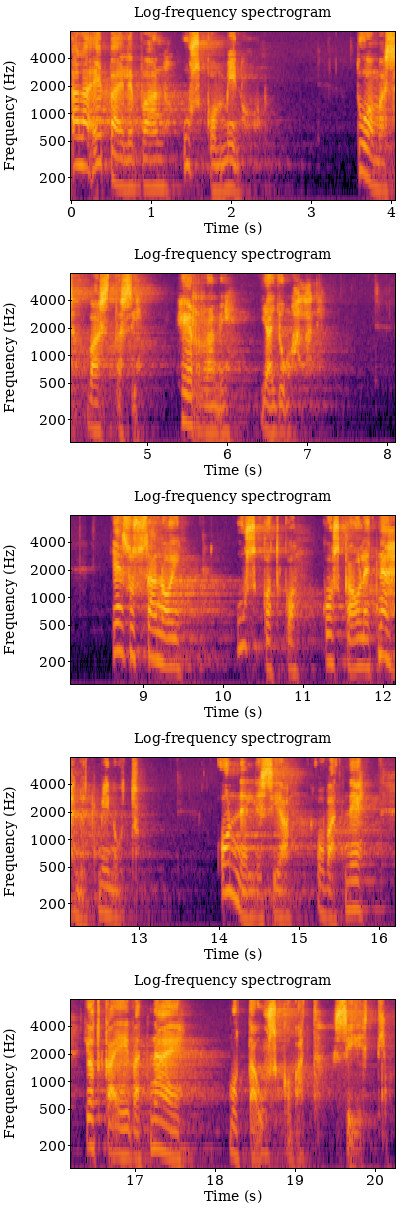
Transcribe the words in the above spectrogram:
Älä epäile, vaan usko minuun. Tuomas vastasi, Herrani ja Jumalani. Jeesus sanoi, uskotko, koska olet nähnyt minut? Onnellisia ovat ne, jotka eivät näe, mutta uskovat silti.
